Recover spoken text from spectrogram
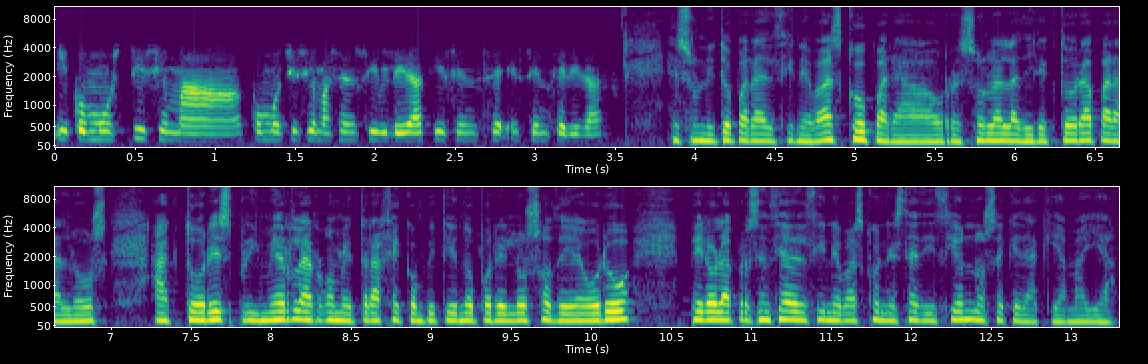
y con muchísima, con muchísima sensibilidad y sinceridad. Es un hito para el cine vasco, para Orresola, la directora, para los actores, primer largometraje compitiendo por el Oso de Oro, pero la presencia del cine vasco en esta edición no se queda aquí, Amaya.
